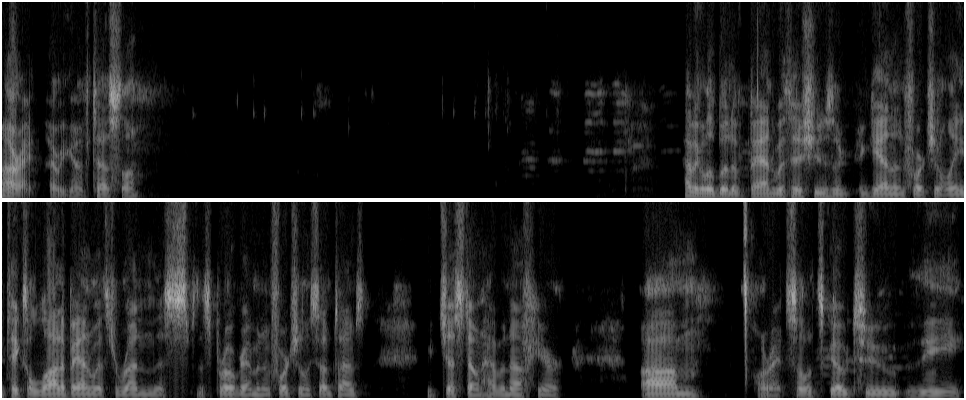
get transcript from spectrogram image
All right, there we go, Tesla. Having a little bit of bandwidth issues again. Unfortunately, it takes a lot of bandwidth to run this this program, and unfortunately, sometimes we just don't have enough here. Um, all right, so let's go to the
